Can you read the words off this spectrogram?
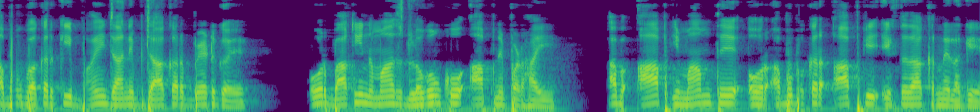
ابو بکر کی بائیں جانب جا کر بیٹھ گئے اور باقی نماز لوگوں کو آپ نے پڑھائی۔ اب آپ امام تھے اور ابو بکر آپ کی اقتدا کرنے لگے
